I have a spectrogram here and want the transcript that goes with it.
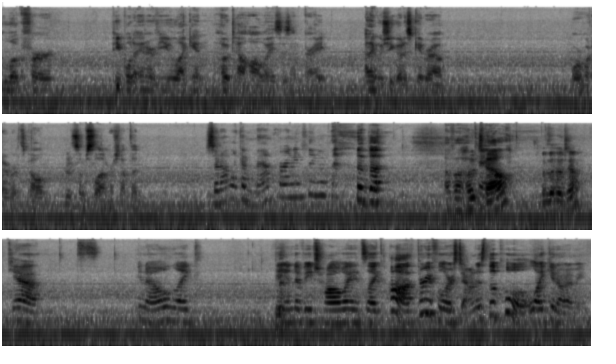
look for people to interview like in hotel hallways isn't great. I think we should go to Skid Row or whatever it's called, Hmm. some slum or something. Is there not like a map or anything of the Of a hotel? of the hotel. Yeah. You know, like the Yeah. end of each hallway, it's like, ah, three floors down is the pool. Like, you know what I mean.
